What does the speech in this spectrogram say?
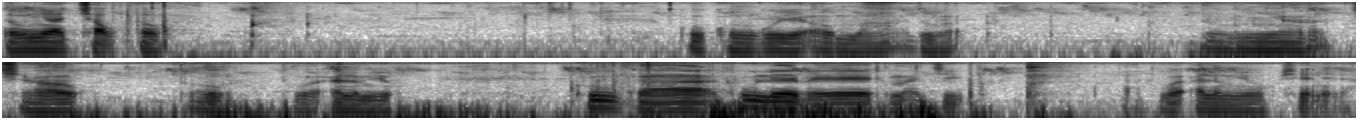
3963ကိုခွန်ကိုရဲ့အောက်မှာသူက3963သူကအဲ့လိုမျိုးခုကခုလည်းပဲဒီမှာကြည့်သူကအဲ့လိုမျိုးဖြစ်နေတာ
